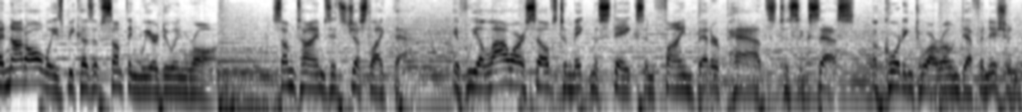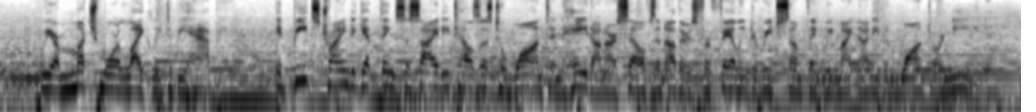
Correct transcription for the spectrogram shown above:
and not always because of something we are doing wrong. Sometimes it's just like that. If we allow ourselves to make mistakes and find better paths to success, according to our own definition, we are much more likely to be happy. It beats trying to get things society tells us to want and hate on ourselves and others for failing to reach something we might not even want or need.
